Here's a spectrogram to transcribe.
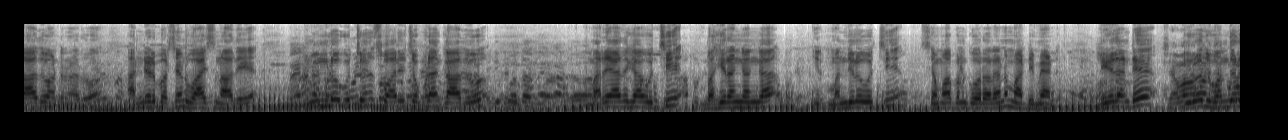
కాదు అంటున్నారు. హండ్రెడ్ పర్సెంట్ వాయిస్ నాదే. రూమ్లో కూర్చొని స్వారీ చెప్పడం కాదు. మర్యాదగా వచ్చి బహిరంగంగా మందిలో వచ్చి క్షమాపణ కోరాలని మా డిమాండ్. లేదంటే ఈరోజు వందల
